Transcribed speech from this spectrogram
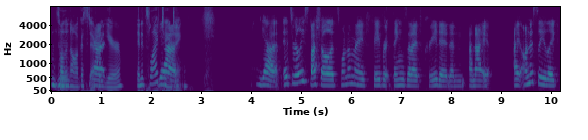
It's held Mhm. in August Yeah. every year, and it's life Yeah. changing. yeah it's really special it's one of my favorite things that i've created and and i i honestly like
